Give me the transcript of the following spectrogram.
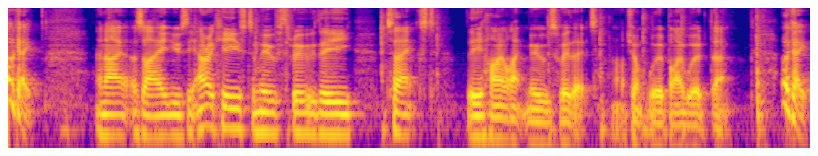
Okay, and I, as I use the arrow keys to move through the text, the highlight moves with it. I'll jump word by word there. Okay,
